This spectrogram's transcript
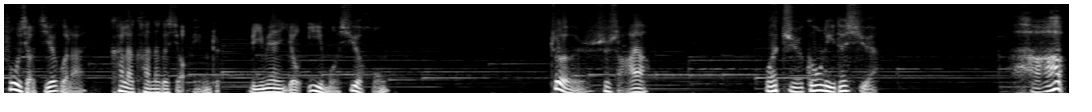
付晓接过来看了看那个小瓶子，里面有一抹血红。这是啥呀？我子宫里的血。啊！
